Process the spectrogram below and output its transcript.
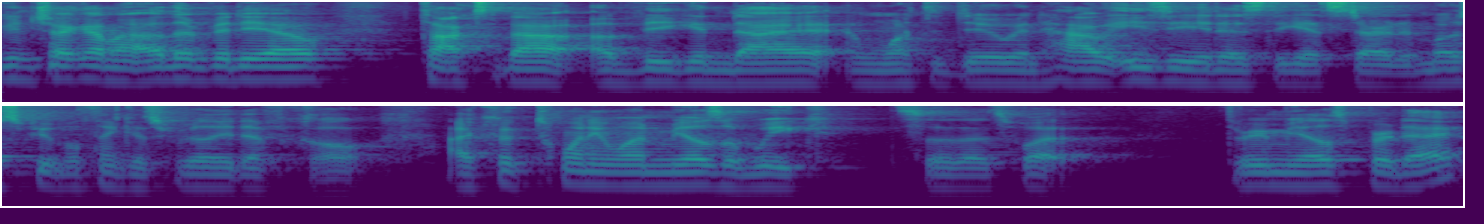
can check out my other video. It talks about a vegan diet and what to do and how easy it is to get started. Most people think it's really difficult. I cook 21 meals a week. So that's what, three meals per day,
